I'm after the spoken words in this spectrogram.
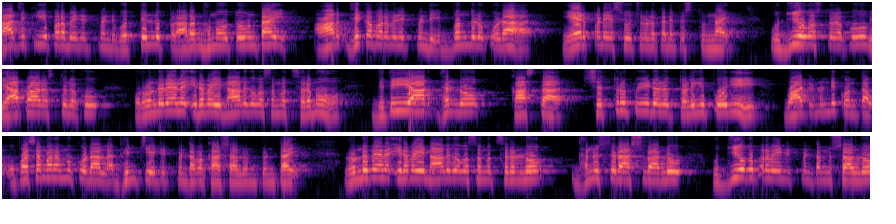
రాజకీయపరమైనటువంటి ఒత్తిళ్ళు ప్రారంభమవుతూ ఉంటాయి. ఆర్థికపరమైనటువంటి ఇబ్బందులు కూడా ఏర్పడే సూచనలు కనిపిస్తున్నాయి. ఉద్యోగస్తులకు వ్యాపారస్తులకు రెండు వేల ఇరవై నాలుగవ సంవత్సరము ద్వితీయార్థంలో కాస్త శత్రుపీడలు తొలగిపోయి వాటి నుండి కొంత ఉపశమనము కూడా లభించేటటువంటి అవకాశాలు ఉంటుంటాయి రెండు వేల ఇరవై నాలుగవ సంవత్సరంలో ధనుస్సు రాశి వాళ్ళు ఉద్యోగపరమైనటువంటి అంశాల్లో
